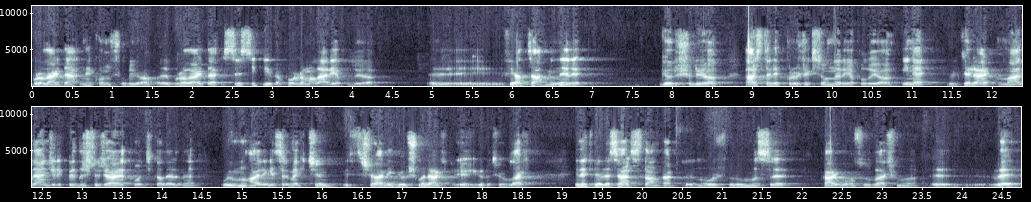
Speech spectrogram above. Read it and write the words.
Buralarda ne konuşuluyor? E, buralarda istatistik raporlamalar yapılıyor. E, fiyat tahminleri görüşülüyor. Arz talep projeksiyonları yapılıyor. Yine ülkeler madencilik ve dış ticaret politikalarını uyumlu hale getirmek için istişare görüşmeler e, yürütüyorlar. Yine çevresel standartların oluşturulması, karbonsuzlaşma e, ve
